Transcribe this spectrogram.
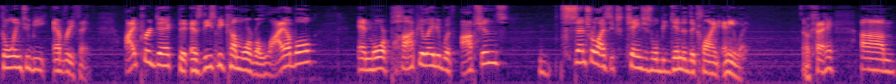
going to be everything. I predict that as these become more reliable and more populated with options, centralized exchanges will begin to decline anyway. Okay? Um,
